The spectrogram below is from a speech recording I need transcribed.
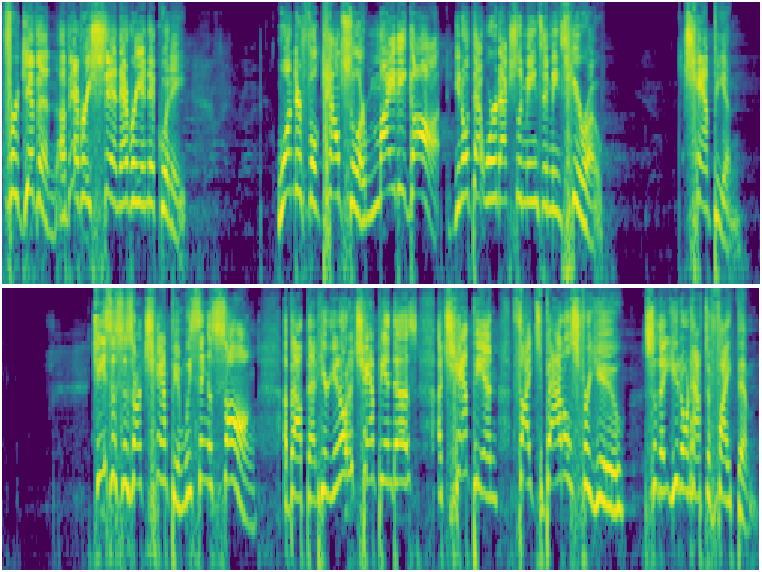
forgiven of every sin, every iniquity. Wonderful counselor, mighty God. You know what that word actually means? It means hero, champion. Jesus is our champion. We sing a song about that here. You know what a champion does? A champion fights battles for you so that you don't have to fight them.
